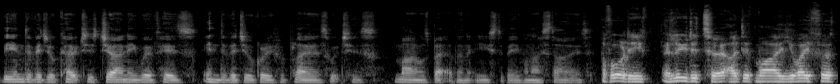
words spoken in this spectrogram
the individual coach's journey with his individual group of players which is miles better than it used to be when I started. I've already alluded to it. I did my UEFA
